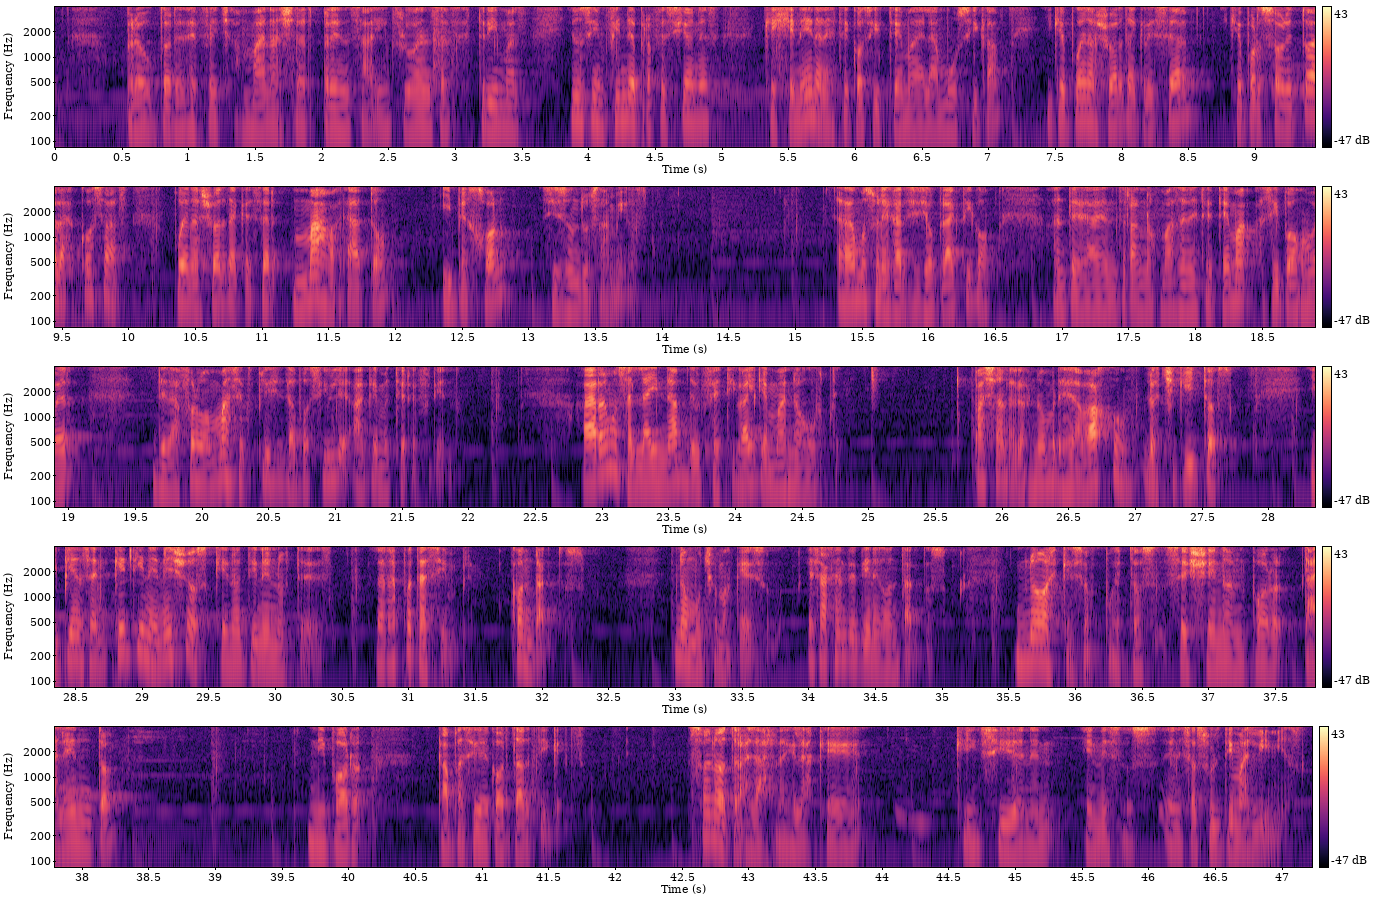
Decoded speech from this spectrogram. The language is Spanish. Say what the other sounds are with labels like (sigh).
productores de fechas, managers, prensa, influencers, streamers y un sinfín de profesiones que generan este ecosistema de la música y que pueden ayudarte a crecer y que por sobre todas las cosas pueden ayudarte a crecer más barato y mejor si son tus amigos. Hagamos un ejercicio práctico antes de adentrarnos más en este tema, así podemos ver de la forma más explícita posible a qué me estoy refiriendo. Agarramos el line-up del festival que más nos guste. Vayan a los nombres de abajo, los chiquitos, y piensen qué tienen ellos que no tienen ustedes. La respuesta es simple, contactos. No mucho más que eso. Esa gente tiene contactos. No es que esos puestos se llenan por talento ni por capacidad de cortar tickets. Son otras las reglas que, que inciden en, esos, en esas últimas líneas.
